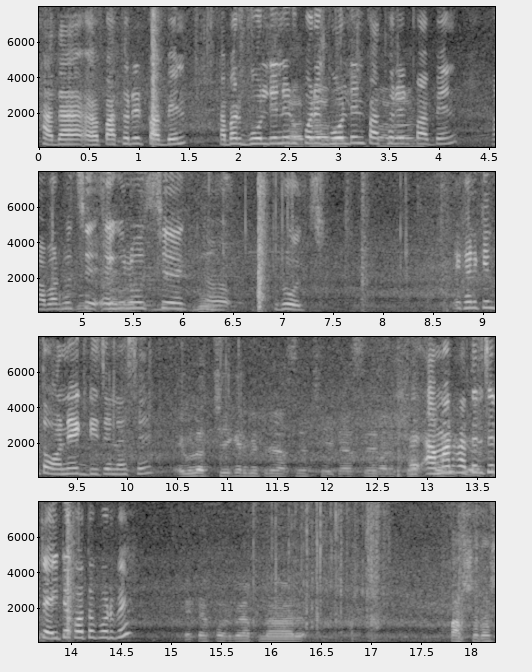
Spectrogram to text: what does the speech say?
সাদা পাথরের পাবেন আবার গোল্ডেনের সাদা, উপরে গোল্ডেন পাথরের পাবেন। আবার হচ্ছে এগুলো হচ্ছে রোজ। এখানে কিন্তু অনেক ডিজাইন আছে। এগুলো চিকের ভিতরে আছে ঠিক আছে মানে আমার হাতের যেটা এইটা কত পড়বে? এটা পড়বে আপনার পাঁচশো দশ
